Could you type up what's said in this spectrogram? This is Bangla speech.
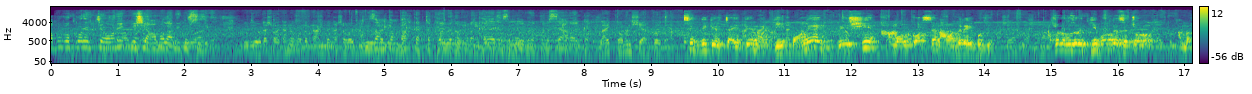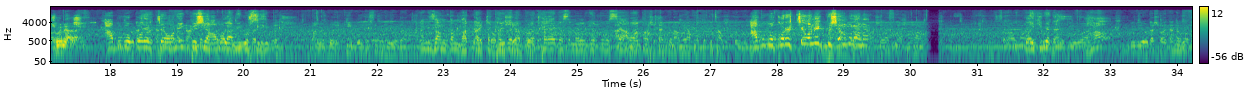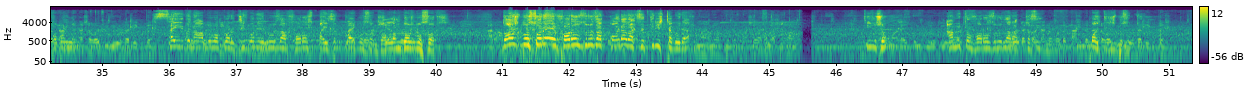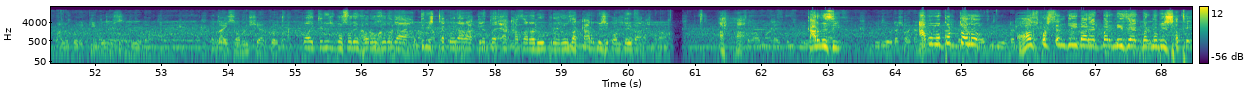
আবু বকরের চেয়ে অনেক বেশি আমল আমি করছি। ভিডিওটা শয়তানের মতো টানবে না সবাই আমি জানতাম ধাক্কা একটা খাইবে না পরে খাইয়া গেছে পরে লাইক কমেন্ট শেয়ার করবেন সিদ্দিকের চাইতে নাকি অনেক বেশি আমল করছেন আমাদের এই হুজুর। আসলে হুজুরে কি বলতেছে? চলো আমরা শুনে আসি। আবু বকরের চেয়ে অনেক বেশি আমল আমি করছি। ভালো করে কি বলতেছে ভিডিওটা আমি জানতাম ধাক্কা একটা পাশে থাকবেন আমি আপনাদেরকে সাপোর্ট করব আবু বকরের চেয়ে অনেক বেশি আমল আমার পাশে আপনারা কয় কি বেটা? হ্যাঁ। ভিডিওটা শয়তানের মতো খবর টানবে না। সবাই ভিডিওটা দেখবেন। সাইয়েদনা আবু বকর জীবনে রোজা ফরজ পাইছেন কয় বছর? comment, ধরলাম share দশ করবেন। বছর। আর আমার দশ বছরে ফরজ রোজা কয়টা রাখছে? তিরিশটা কইরা সময় আমি আপনাদের পাশে আছি আপনারা আমার তিনশো। আমি তো ফরজ রোজা রাখতেছি। পঁয়ত্রিশ বছর। দেখবেন। ভালো করে কি বলতেছে বছর? ভিডিওটা। কত লাইক কমেন্ট শেয়ার করবেন পঁয়ত্রিশ বছরে ফরজ রোজা তিরিশটা কইরা রাখলে তো এক হাজারের উপরে রোজা কার বেশি কমতেই বা আহা। আসসালামু আলাইকুম প্রিয় কার বেশি? আবু বকর তো হজ করছেন দুইবার একবার নিজে একবার নবীর সাথে।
